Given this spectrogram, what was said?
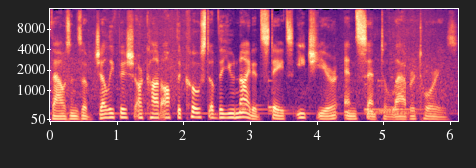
Thousands of jellyfish are caught off the coast of the United States each year and sent to laboratories.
